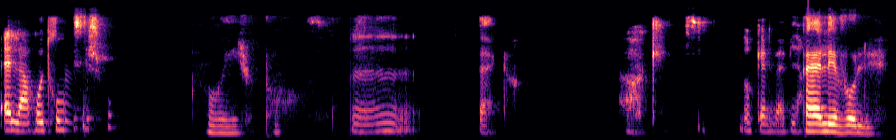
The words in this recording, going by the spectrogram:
Elle a retrouvé ses cheveux? Oui, je pense. Hmm, D'accord. Ok. Donc elle va bien. Elle évolue.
